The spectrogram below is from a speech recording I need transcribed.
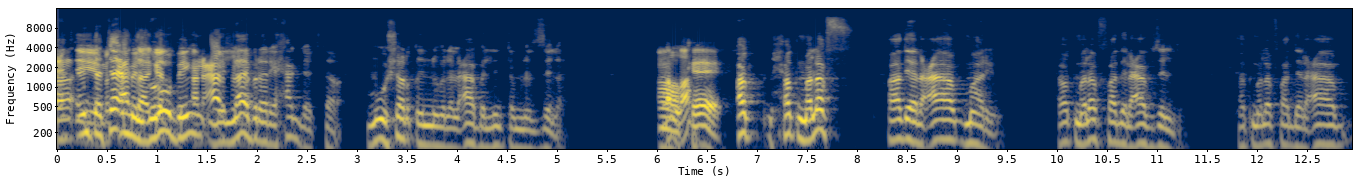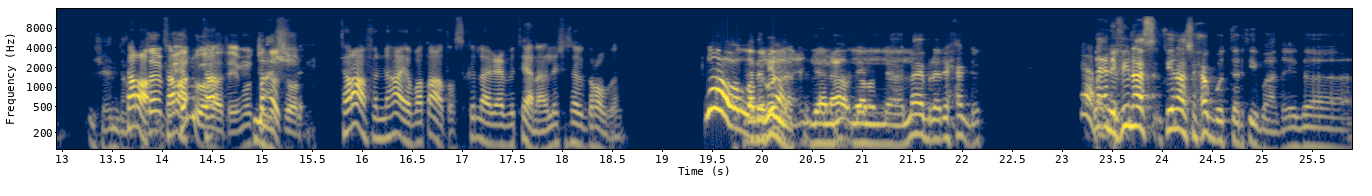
عندي أنت تعمل. grouping لل library حقك ترى مو شرط إنه من الألعاب اللي أنت منزلها والله. أوكي حط حط ملف هذه ألعاب ماريو حط ملف هذه ألعاب زلدا حط ملف هذه ألعاب إيش عندهم ترى- طيب ترى- حلوة هذه ممتاز ماشي. والله ترى في النهاية بطاطس كلها لعبتين أنا ليش أسوي grouping؟ لا والله مليان لك. لل library حقك يعني في ناس في ناس يحبوا الترتيب هذا إذا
